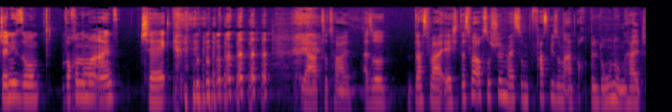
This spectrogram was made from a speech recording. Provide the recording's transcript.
Jenny so, Woche Nummer eins, check. ja, total. Also das war echt, das war auch so schön, weil es so fast wie so eine Art auch Belohnung halt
